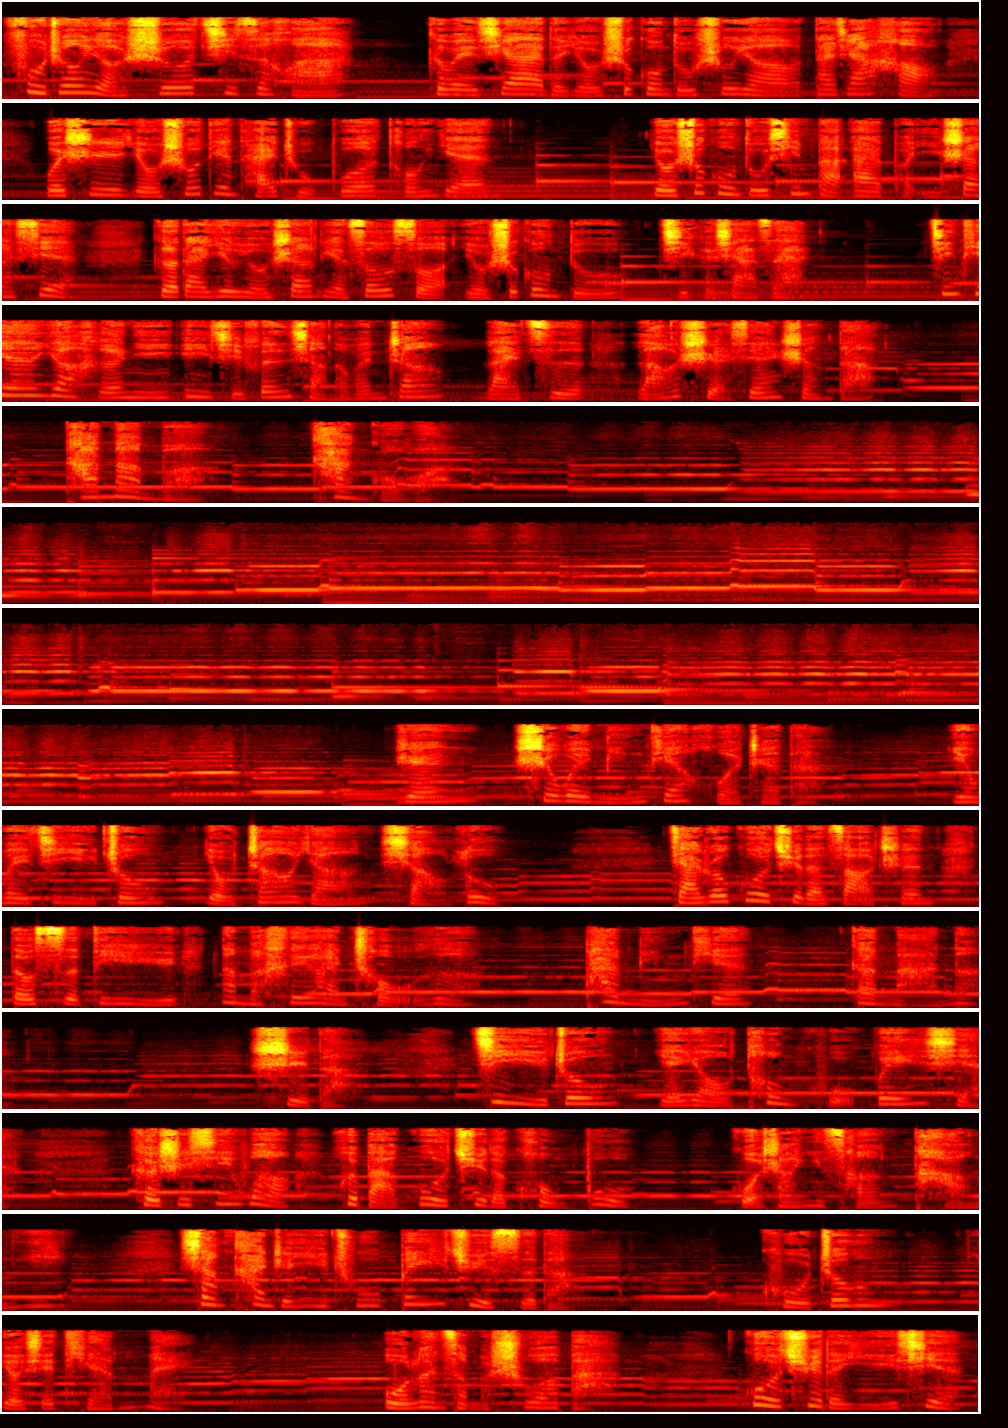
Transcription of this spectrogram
腹中有书气自华，各位亲爱的有书共读书友，大家好，我是有书电台主播童言。有书共读新版 App 已上线，各大应用商店搜索“有书共读”即可下载。今天要和您一起分享的文章来自老舍先生的《他那么看过我》。人是为明天活着的，因为记忆中有朝阳、小路。假若过去的早晨都似低于那么黑暗丑恶，盼明天，干嘛呢？是的，记忆中也有痛苦、危险，可是希望会把过去的恐怖裹上一层糖衣，像看着一出悲剧似的，苦中有些甜美。无论怎么说吧，过去的一切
